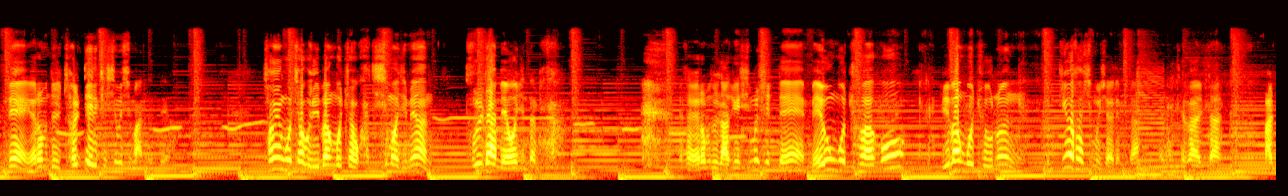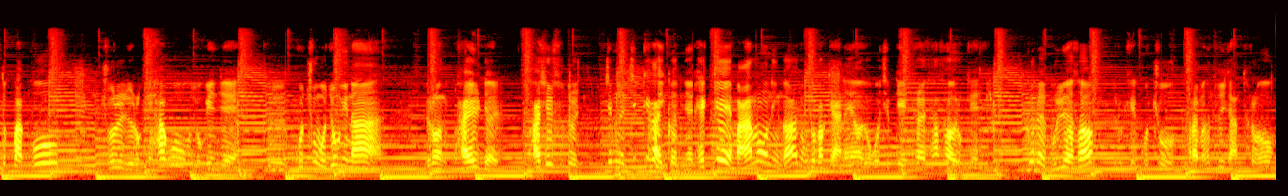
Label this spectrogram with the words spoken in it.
근데 여러분들 절대 이렇게 심으시면 안 된대요. 청양고추하고 일반 고추하고 같이 심어지면 둘 다 매워진답니다. 그래서 여러분들 나중에 심으실 때 매운 고추하고 일반 고추는 좀 띄어서 심으셔야 됩니다. 네, 제가 일단 말뚝 받고 줄 이렇게 하고 요게 이제 그 고추 모종이나 이런 과일들 과실수들 찝는 집게가 있거든요. 100개에 만 원인가 정도밖에 안 해요. 요거 집게 인터넷 사서 이렇게 끈을 물려서 이렇게 고추 바람에 흔들리지 않도록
